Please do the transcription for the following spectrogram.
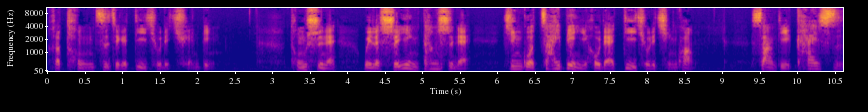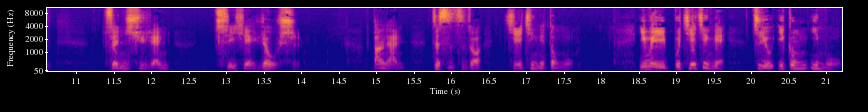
和统治这个地球的权柄，同时呢，为了适应当时呢，经过灾变以后的地球的情况，上帝开始准许人吃一些肉食。当然，这是指着洁净的动物，因为不洁净的只有一公一母，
